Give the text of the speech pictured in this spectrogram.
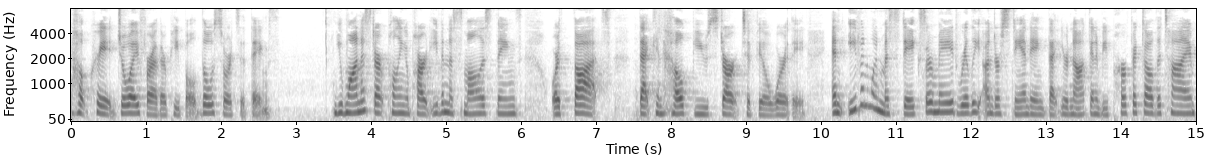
help create joy for other people those sorts of things you want to start pulling apart even the smallest things or thoughts that can help you start to feel worthy. And even when mistakes are made, really understanding that you're not going to be perfect all the time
